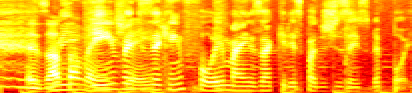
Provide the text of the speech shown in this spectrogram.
Exatamente. Ninguém vai gente. dizer quem foi, mas a Cris pode dizer isso depois.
